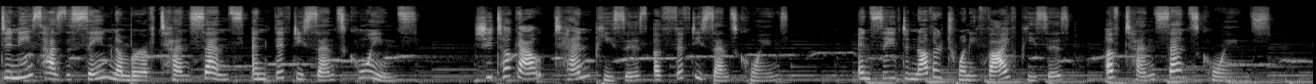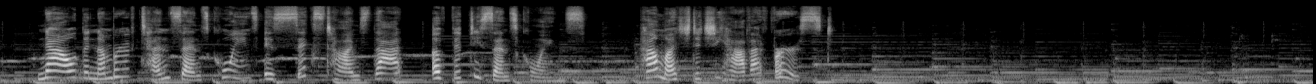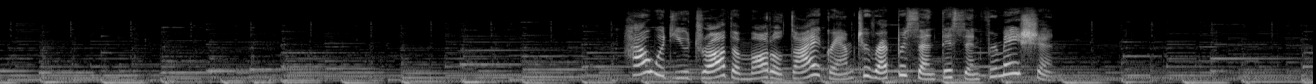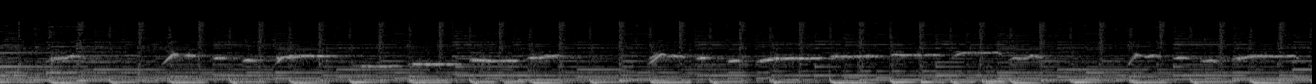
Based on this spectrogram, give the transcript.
Denise has the same number of 10 cents and 50 cents coins. She took out 10 pieces of 50 cents coins and saved another 25 pieces of 10 cents coins. Now the number of 10 cents coins is 6 times that of 50 cents coins. How much did she have at first? How would you draw the model diagram to represent this information?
